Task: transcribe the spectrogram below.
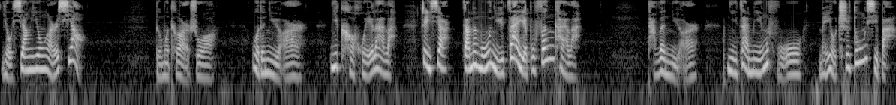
又相拥而笑。德莫特尔说：“我的女儿，你可回来了！这下咱们母女再也不分开了。”他问女儿：“你在冥府没有吃东西吧？”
